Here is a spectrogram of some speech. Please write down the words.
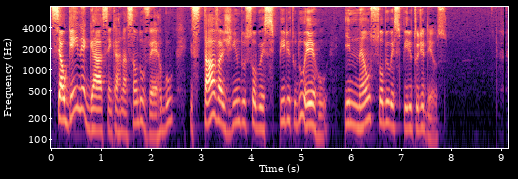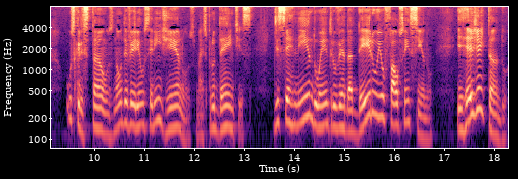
Se alguém negasse a encarnação do Verbo, estava agindo sob o espírito do erro e não sob o espírito de Deus. Os cristãos não deveriam ser ingênuos, mas prudentes, discernindo entre o verdadeiro e o falso ensino e rejeitando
